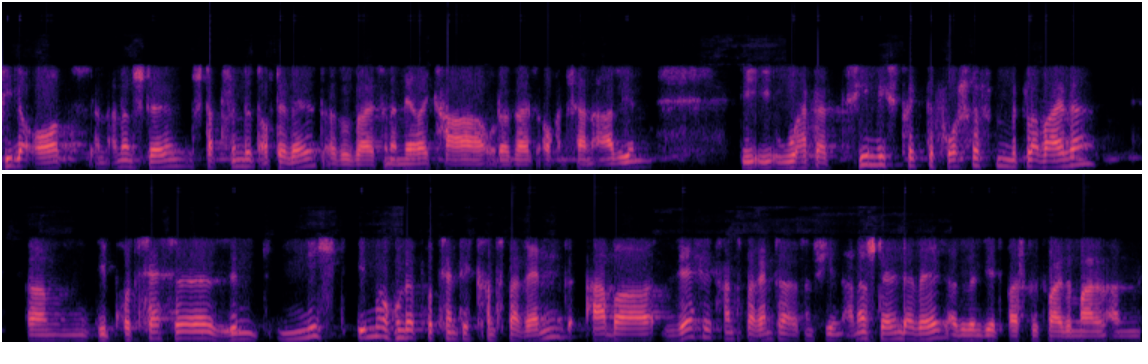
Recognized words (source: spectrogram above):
vielerorts an anderen Stellen stattfindet auf der Welt, also sei es in Amerika oder sei es auch in Fernasien. Die EU hat da ziemlich strikte Vorschriften mittlerweile, die Prozesse sind nicht immer hundertprozentig transparent, aber sehr viel transparenter als an vielen anderen Stellen der Welt. Also wenn Sie jetzt beispielsweise mal an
